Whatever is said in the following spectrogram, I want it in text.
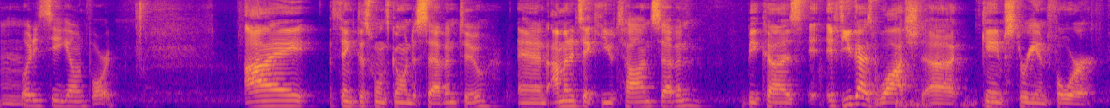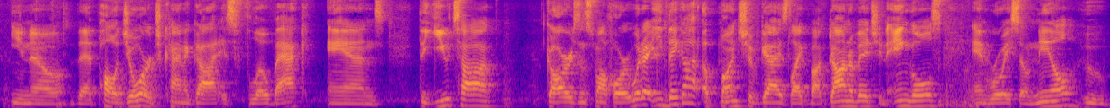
Mm. What do you see going forward? I think this one's going to seven too, and I'm going to take Utah in seven because if you guys watched uh, games three and four, you know that Paul George kind of got his flow back, and the Utah guards and small forward, whatever they got a bunch of guys like Bogdanovich and Ingles and Royce O'Neale who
